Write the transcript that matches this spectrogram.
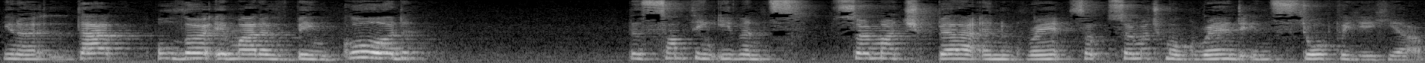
you know that although it might have been good there's something even so much better and grand so, so much more grand in store for you here.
